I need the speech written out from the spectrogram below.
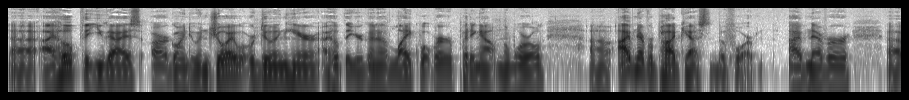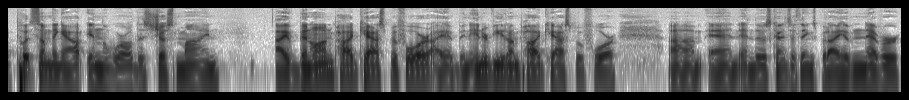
Uh, I hope that you guys are going to enjoy what we're doing here. I hope that you're going to like what we're putting out in the world. Uh, I've never podcasted before. I've never uh, put something out in the world that's just mine. I've been on podcasts before. I have been interviewed on podcasts before um, and and those kinds of things. But I have never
